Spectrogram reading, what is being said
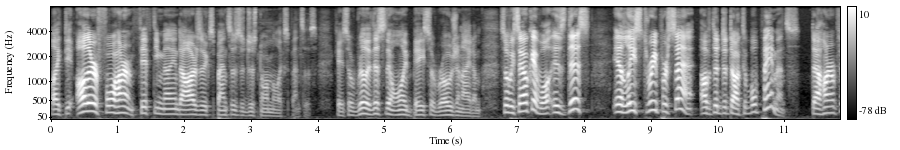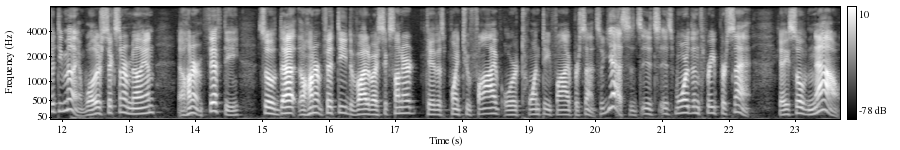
Like the other 450 million dollars of expenses are just normal expenses. Okay, so really this is the only base erosion item. So we say, okay, well, is this at least 3% of the deductible payments? That 150 million. Well, there's 600 million 150. So that 150 divided by 600, okay, that's 0.25 or 25%. So yes, it's it's it's more than 3%. Okay, so now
